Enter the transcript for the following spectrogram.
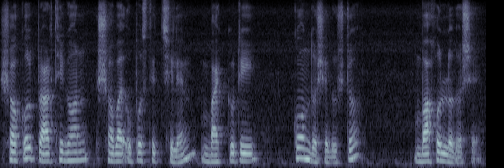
সকল প্রার্থীগণ সবাই উপস্থিত ছিলেন। বাক্যটি কোন দোষে দুষ্ট? বাহুল্য দোষে।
